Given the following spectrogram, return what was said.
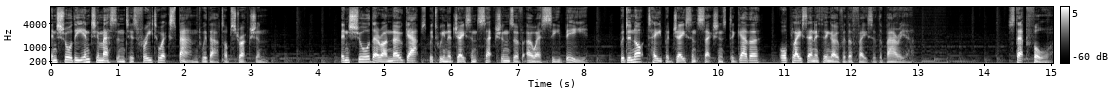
ensure the intumescent is free to expand without obstruction. Ensure there are no gaps between adjacent sections of OSCB, but do not tape adjacent sections together or place anything over the face of the barrier. Step 4.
